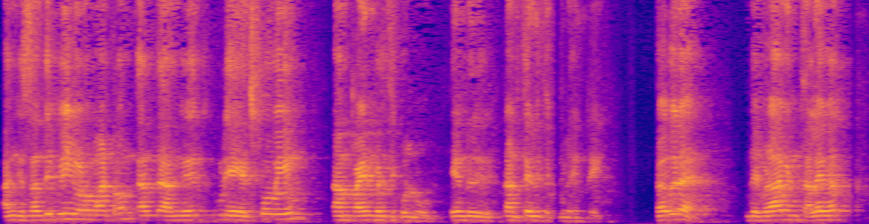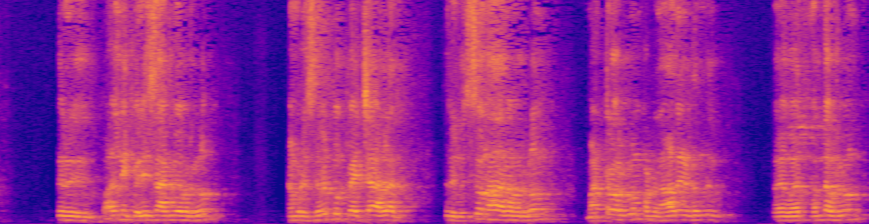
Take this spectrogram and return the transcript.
அங்கு சந்திப்பையும் விடமாட்டோம். அந்த அங்கு இருக்கக்கூடிய எக்ஸ்போவையும் நாம் பயன்படுத்திக் கொள்வோம் என்று நான் தெரிவித்துக் கொள்கின்றேன். தவிர இந்த விழாவின் தலைவர் திரு பழனி பெரியசாமி அவர்களும் நம்முடைய சிறப்பு பேச்சாளர் திரு விஸ்வநாதன் அவர்களும் மற்றவர்களும் பல நாளிலிருந்து வ- வந்தவர்களும்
